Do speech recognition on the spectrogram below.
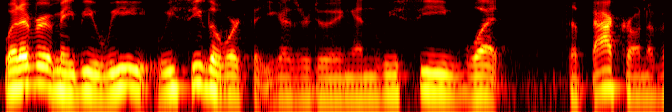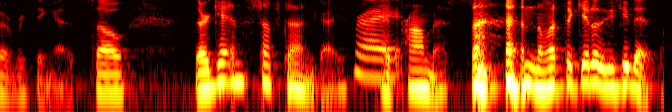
whatever it may be. We we see the work that you guys are doing, and we see what the background of everything is. So they're getting stuff done, guys. I promise. Nomás te quiero decir eso.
